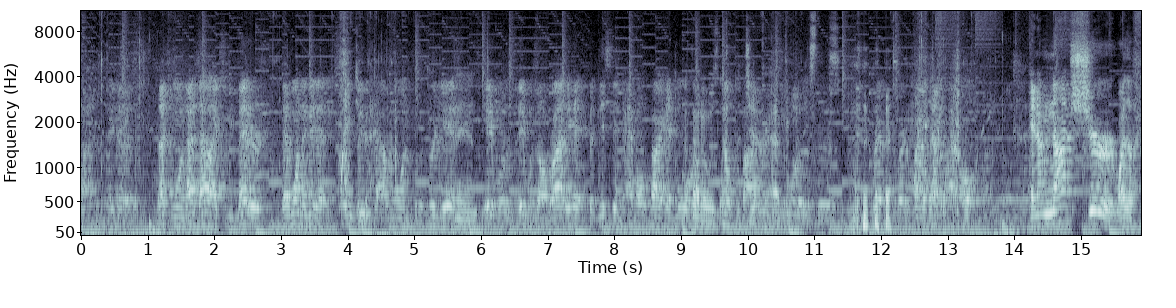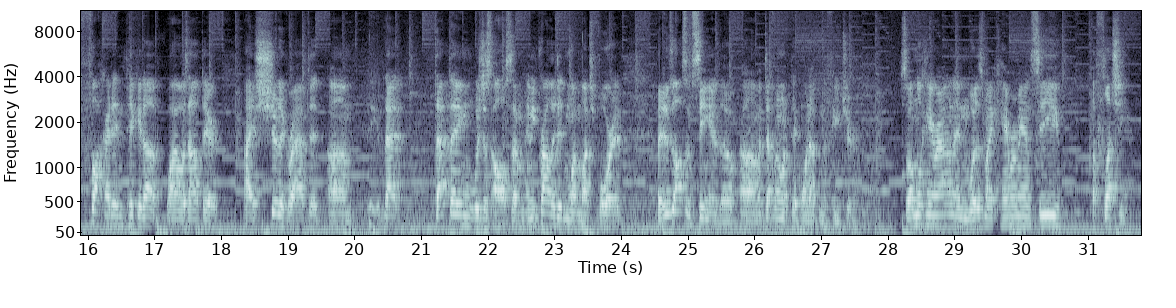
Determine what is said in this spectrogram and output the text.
it does. That's one that that'll actually be better. That one they made that extreme Budokai one for the 3DS. Man. It was it was all right. It had, but this didn't have all the fire. It had more. I thought it was, like, health legit fighters for having one of was these the Raptor Fire. That will have all of them. And I'm not sure why the fuck I didn't pick it up while I was out there. I should have grabbed it. Um, that that thing was just awesome, and he probably didn't want much for it. But it was awesome seeing it though. Um, I definitely want to pick one up in the future. So I'm looking around, and what does my cameraman see? A fleshy, but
